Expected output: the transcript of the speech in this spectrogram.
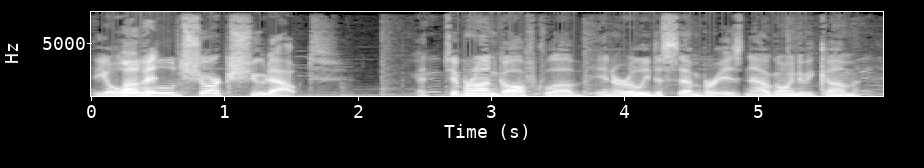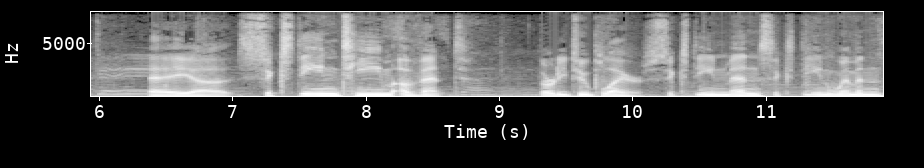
The Love it. old Shark Shootout at Tiburon Golf Club in early December is now going to become a 16 team event. 32 players, 16 men, 16 women,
